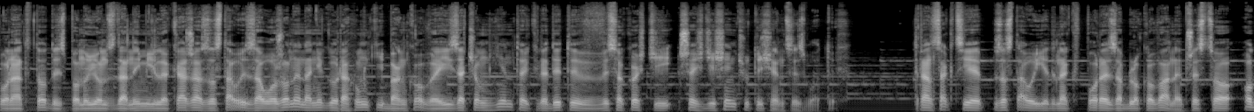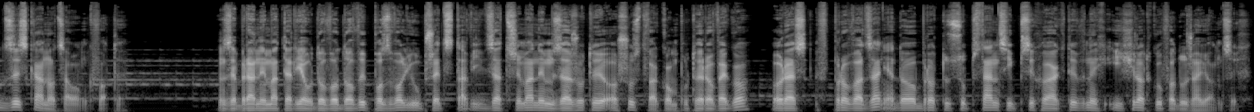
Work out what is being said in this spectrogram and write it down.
Ponadto, dysponując danymi lekarza, zostały założone na niego rachunki bankowe i zaciągnięte kredyty w wysokości 60 tysięcy złotych. Transakcje zostały jednak w porę zablokowane, przez co odzyskano całą kwotę. Zebrany materiał dowodowy pozwolił przedstawić zatrzymanym zarzuty oszustwa komputerowego oraz wprowadzania do obrotu substancji psychoaktywnych i środków odurzających.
